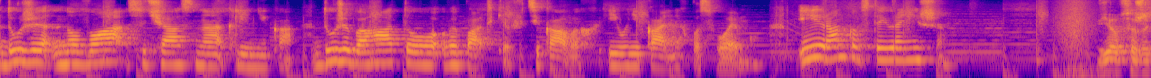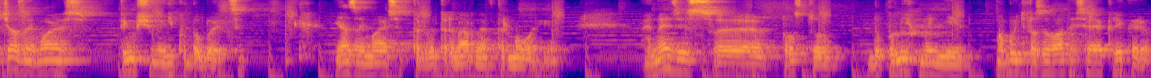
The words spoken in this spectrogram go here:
дуже нова сучасна клініка, дуже багато випадків цікавих і унікальних по-своєму. І ранком встаю раніше. Я все життя займаюся тим, що мені подобається. Я займаюся ветеринарною офтальмологією. Генезіс е, просто допоміг мені, мабуть, розвиватися як лікарю.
